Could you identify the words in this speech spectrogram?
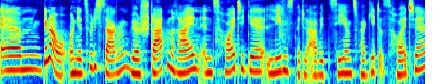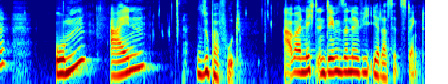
Ähm, genau, und jetzt würde ich sagen, wir starten rein ins heutige Lebensmittel-ABC. Und zwar geht es heute um ein Superfood aber nicht in dem Sinne, wie ihr das jetzt denkt.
